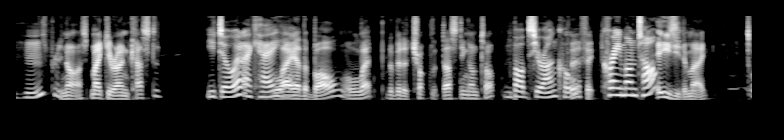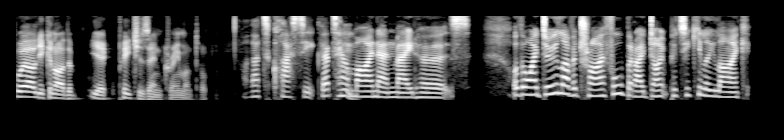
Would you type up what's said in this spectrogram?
Mm-hmm. It's pretty nice. Make your own custard. You do it, okay. Layer yeah. the bowl, all that. Put a bit of chocolate dusting on top. Bob's your uncle. Perfect. Cream on top? Easy to make. Well, you can either, yeah, peaches and cream on top. Oh, that's classic. That's how my nan made hers. Although I do love a trifle, but I don't particularly like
